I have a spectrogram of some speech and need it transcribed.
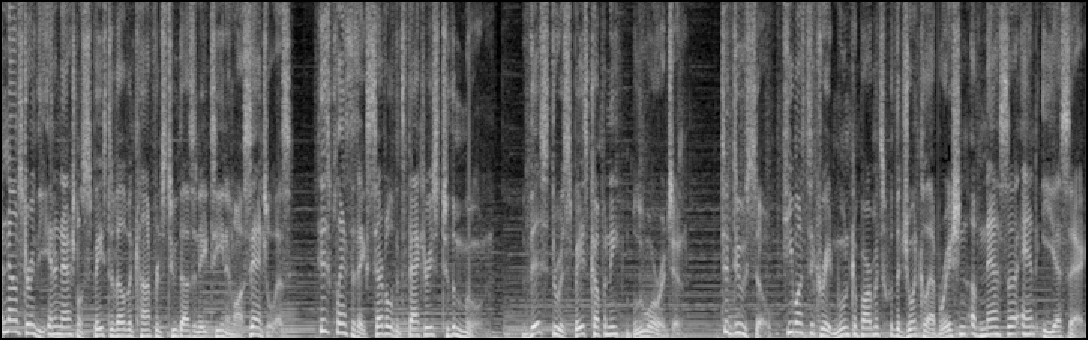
Announced during the International Space Development Conference 2018 in Los Angeles, his plans to take several of its factories to the moon. This through his space company, Blue Origin. To do so, he wants to create moon compartments with the joint collaboration of NASA and ESA.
